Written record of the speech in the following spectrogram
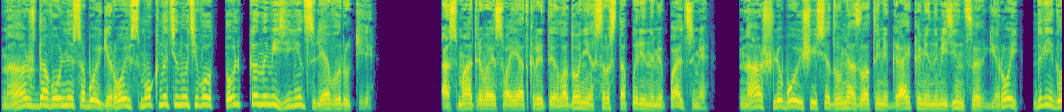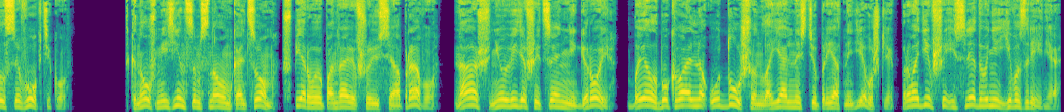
наш довольный собой герой смог натянуть его только на мизинец левой руки. Осматривая свои открытые ладони с растопыренными пальцами, наш, любующийся двумя золотыми гайками на мизинцах герой, двигался в оптику. Ткнув мизинцем с новым кольцом в первую понравившуюся оправу, Наш неувидевший ценник герой был буквально удушен лояльностью приятной девушки, проводившей исследование его зрения.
